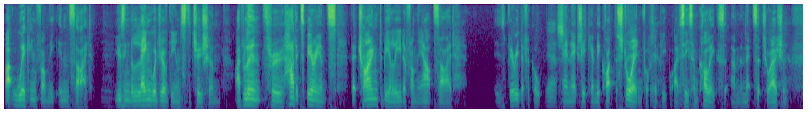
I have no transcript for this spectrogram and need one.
but working from the inside, using the language of the institution. I've learned through hard experience that trying to be a leader from the outside is very difficult yes. and actually can be quite destroying for yeah. people. I see some colleagues um, in that situation. Yeah.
